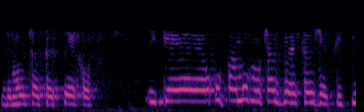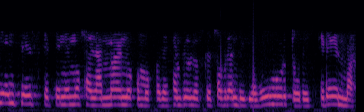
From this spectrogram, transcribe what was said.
de muchos festejos y que ocupamos muchas veces recipientes que tenemos a la mano, como por ejemplo los que sobran de yogurt o de crema.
